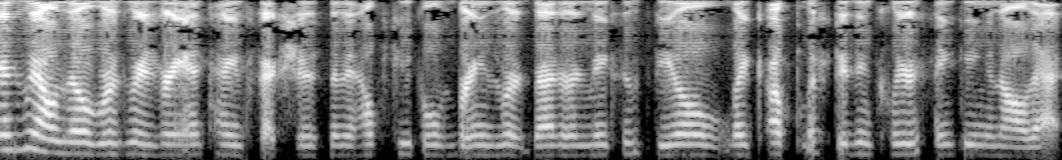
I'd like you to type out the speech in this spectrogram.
as we all know, rosemary is very anti-infectious, and it helps people's brains work better and makes them feel like uplifted and clear thinking and all that.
